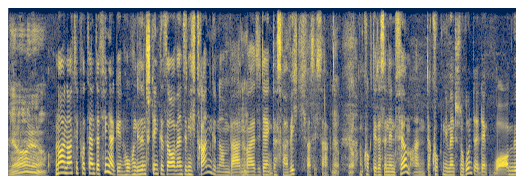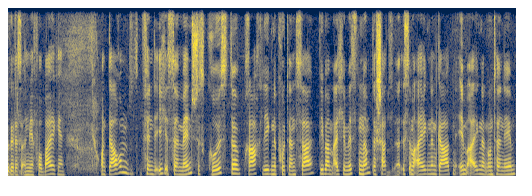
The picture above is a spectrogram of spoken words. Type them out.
Ja, ja, ja. 99 Prozent der Finger gehen hoch und die sind stinkesauer, wenn sie nicht drangenommen werden, ja. weil sie denken, das war wichtig, was ich sagte. Ja, ja. Und guck dir das in den Firmen an. Da gucken die Menschen runter, die denken, boah, möge das an mir vorbeigehen. Und darum finde ich, ist der Mensch das größte brachliegende Potenzial, wie beim Alchemisten. Ne? Der Schatz mhm. ist im eigenen Garten, im eigenen Unternehmen.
